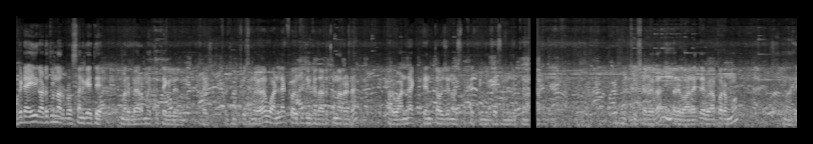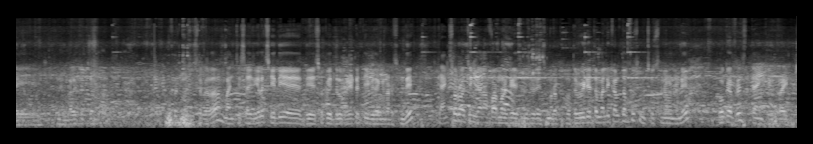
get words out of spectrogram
ఒకటి ఐదు కడుతున్నారు ప్రస్తుతానికి అయితే మరి బేరం అయితే తగిలేదు. చూస్తున్నారు కదా వన్ ల్యాక్ ఫైవ్ థౌసండ్ ఇంకా అడుగుతున్నారట మరి వన్ ల్యాక్ టెన్ థౌసండ్ వస్తే ఖచ్చితంగా ఇచ్చేసామని చెప్తున్నారు. మీరు చూశారు కదా మరి వారైతే వ్యాపారము. మరి నెంబర్ అయితే చూసారు కదా? మంచి సైజు గల చేతి దేశపు ఇద్దరు రేట్ అయితే ఈ విధంగా నడుస్తుంది. Thanks for watching Jana farmer creation videos మరొక కొత్త వీడియోతో మళ్ళీ కలుద్దాం. కొంచెం చూస్తూనే ఉండండి. Okay friends thank you right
